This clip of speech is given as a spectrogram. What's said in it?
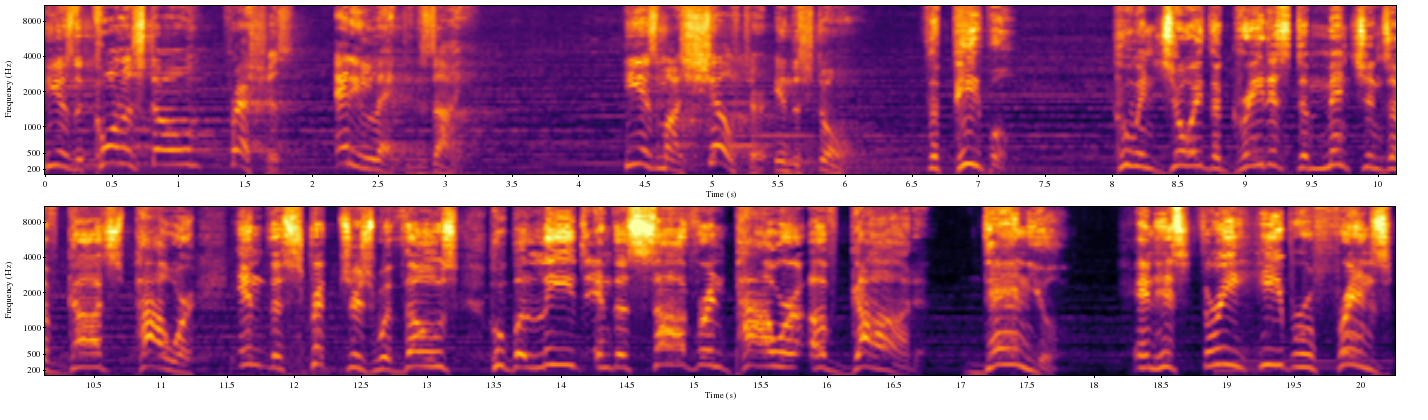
He is the cornerstone, precious and elect in Zion. He is my shelter in the storm. The people who enjoyed the greatest dimensions of God's power in the scriptures were those who believed in the sovereign power of God. Daniel and his three Hebrew friends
